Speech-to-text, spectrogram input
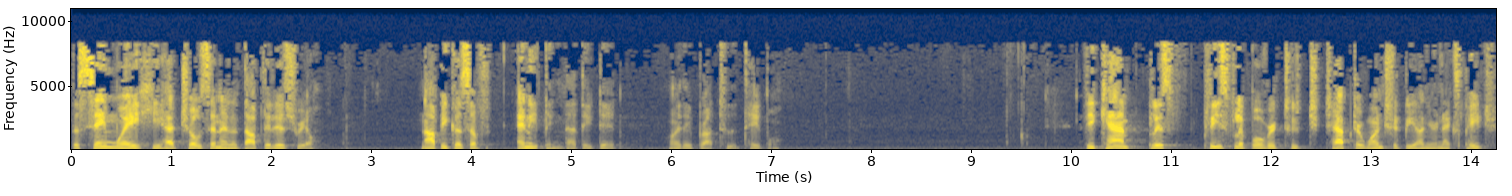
the same way he had chosen and adopted Israel. Not because of anything that they did or they brought to the table. If you can, please, please flip over to chapter 1, should be on your next page.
